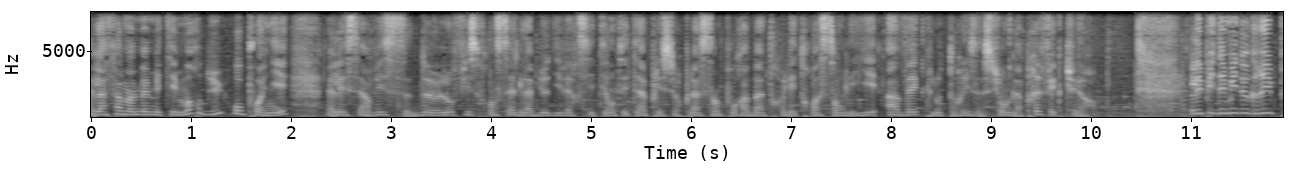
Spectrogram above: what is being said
La femme a même été mordue au poignet. Les services de l'Office français de la biodiversité ont été appelés sur place hein, pour abattre les trois sangliers avec l'autorisation de la préfecture. L'épidémie de grippe,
